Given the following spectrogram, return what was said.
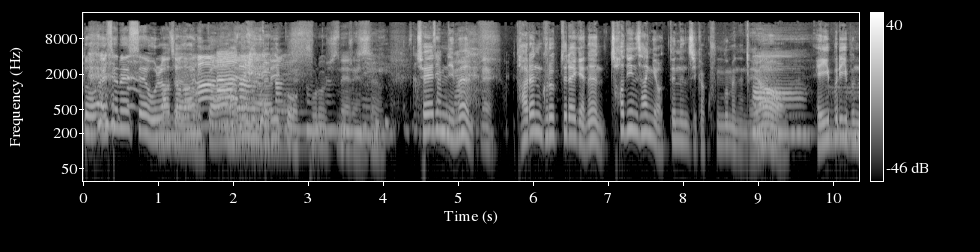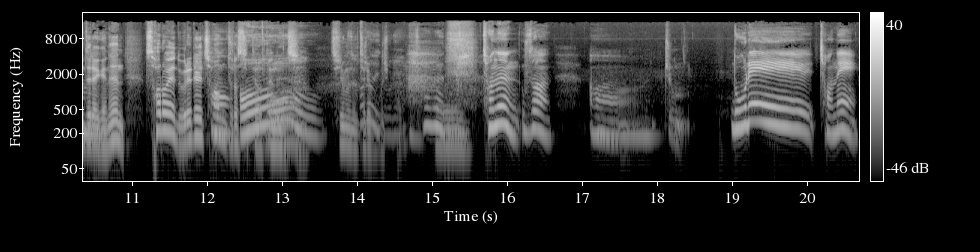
또 SNS에 올라온다고 맞아요. 하니까 아, 많은 네. 분들이 네. 꼭 보러. 좋겠어요. 최혜림님은 네. 다른 그룹들에게는 첫 인상이 어땠는지가 궁금했는데요. 어. 에이브리 분들에게는 서로의 노래를 처음 어. 들었을 때 오. 어땠는지 질문을 드려보고 싶어요. 저는 우선 어, 좀 노래 전에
